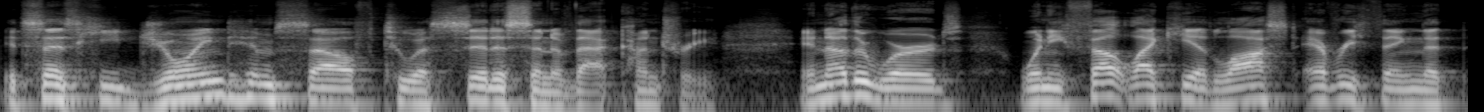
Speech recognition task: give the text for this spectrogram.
it says he joined himself to a citizen of that country. In other words, when he felt like he had lost everything, that,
